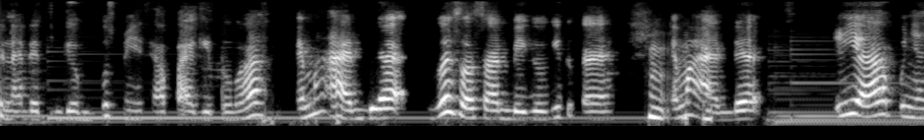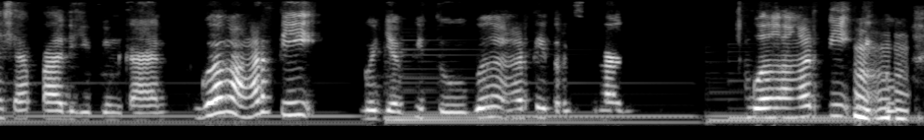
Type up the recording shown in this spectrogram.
dan ada tiga bungkus punya siapa gitu. Wah emang ada. Gue sosokan bego gitu kan. Hmm. emang ada. Iya punya siapa digituin kan. Gue nggak ngerti. Gue jawab itu gue nggak ngerti terus terang gue nggak ngerti mm -hmm. gitu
